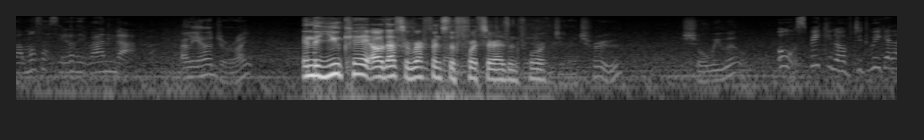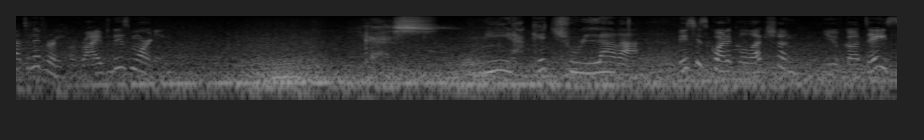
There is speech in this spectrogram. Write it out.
Vamos a hacer de banda. Alejandro, right? In the UK, oh, that's a reference to Forza Horizon 4. True. Sure we will. Oh, speaking of, did we get that delivery? Arrived this morning. Yes. Mira, qué chulada. This is quite a collection. You've got taste.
